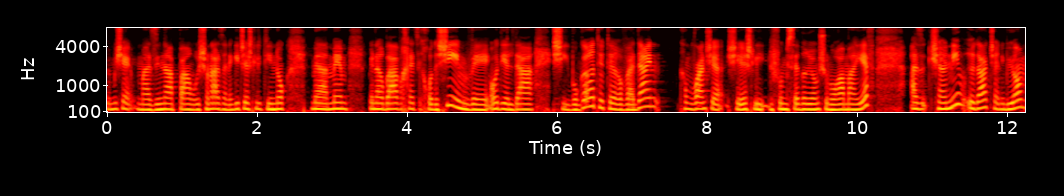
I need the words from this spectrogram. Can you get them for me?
ומי שמאזינה פעם ראשונה, אז אני אגיד שיש לי תינוק מהמם בן ארבעה וחצי חודשים, ועוד ילדה שהיא בוגרת יותר, ועדיין כמובן ש, שיש לי לפעמים סדר יום שהוא נורא מעייף, אז כשאני יודעת שאני ביום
